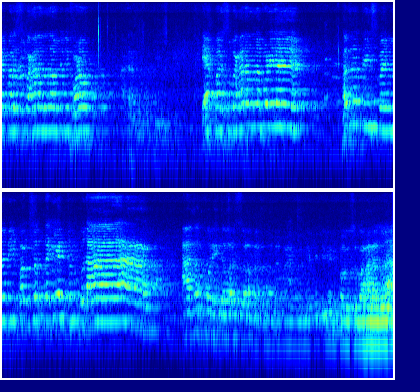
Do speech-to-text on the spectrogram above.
একবার সুবহানাল্লাহ যদি পড়ো, একবার সুবহানাল্লাহ পড়িলে হযরত ইসমাইল নবীর বংশ থেকে একজন গোলাম আজাদ করে দেওয়ার সব সুবহানাল্লাহ।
